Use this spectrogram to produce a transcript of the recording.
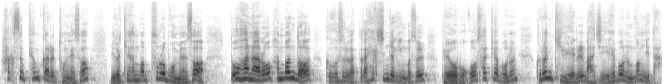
학습 평가를 통해서 이렇게 한번 풀어보면서 또 하나로 한 번 더 그것을 갖다가 핵심적인 것을 배워보고 살펴보는 그런 기회를 맞이해 보는 겁니다.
